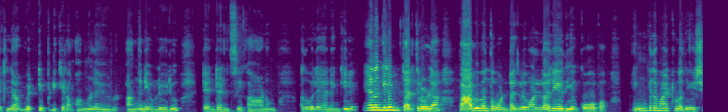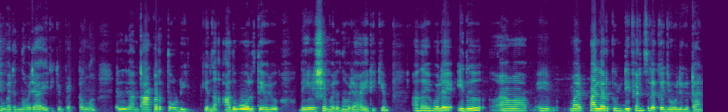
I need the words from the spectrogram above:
എല്ലാം വെട്ടിപ്പിടിക്കണം. അങ്ങനെ അങ്ങനെയുള്ള ഒരു ടെൻഡൻസി കാണും. അതുപോലെ ആണെങ്കിൽ ഏതെങ്കിലും തരത്തിലുള്ള പാപബന്ധം ഉണ്ടെങ്കിൽ വളരെയധികം കോപം ഭയങ്കരമായിട്ടുള്ള ദേഷ്യം വരുന്നവരായിരിക്കും. പെട്ടെന്ന് എല്ലാം തകർത്തൊടിക്കുന്ന അതുപോലത്തെ ഒരു ദേഷ്യം വരുന്നവരായിരിക്കും. അതേപോലെ ഇത് പലർക്കും ഡിഫൻസിലൊക്കെ ജോലി കിട്ടാൻ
